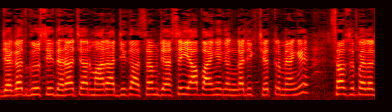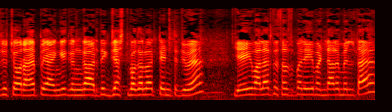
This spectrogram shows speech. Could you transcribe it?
जगत गुरु श्री धराचार महाराज जी का आश्रम, जैसे ही आप आएँगे गंगा जी क्षेत्र में आएँगे, सबसे पहले जो चौराहे पे आएँगे, गंगा आरती, जस्ट बगल वाला टेंट जो है, यही वाला तो सबसे पहले यही भंडारा मिलता है।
